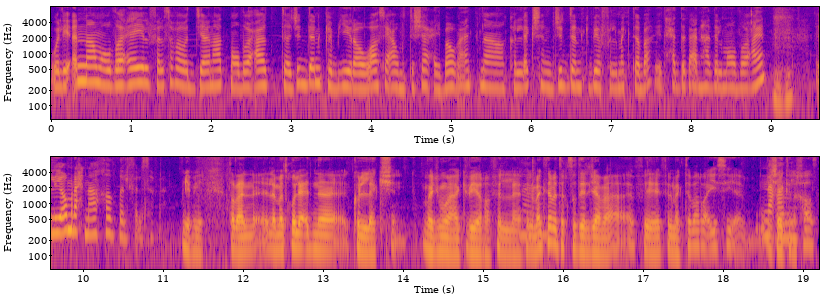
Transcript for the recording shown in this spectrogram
ولأن موضوعي الفلسفة والديانات موضوعات جدا كبيرة وواسعة ومتشعبة وعندنا collection جدا كبير في المكتبة يتحدث عن هذه الموضوعين. اليوم راح ناخذ الفلسفة جميل طبعا لما تقولي عندنا collection مجموعة كبيرة في نعم. في المكتبة تقصدي الجامعة في في المكتبة الرئيسية نعم. بشكل خاص.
